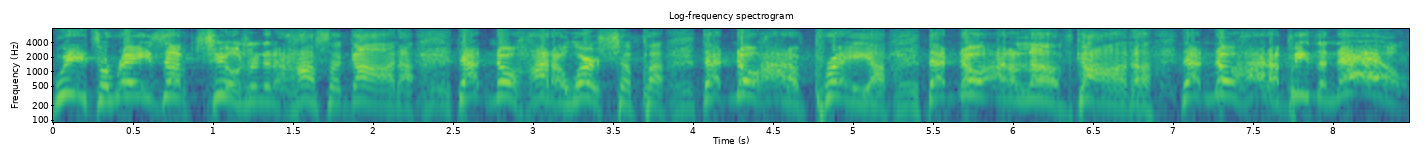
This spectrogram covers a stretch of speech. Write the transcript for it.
we need to raise up children in the house of God that know how to worship, that know how to pray, that know how to love God, that know how to be the nail.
